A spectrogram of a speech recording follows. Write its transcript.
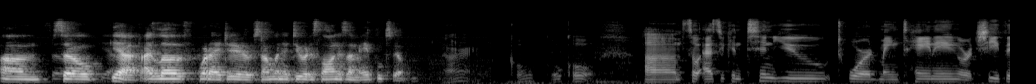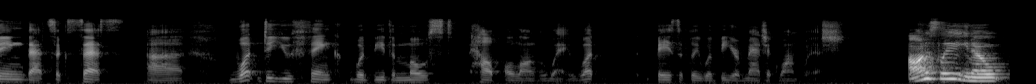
Um, so yeah i love what i do. So i'm going to do it as long as i'm able to um, so as you continue toward maintaining or achieving that success, uh, what do you think would be the most help along the way? What basically would be your magic wand wish? Honestly, you know,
